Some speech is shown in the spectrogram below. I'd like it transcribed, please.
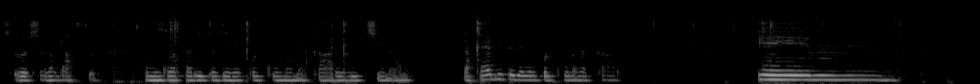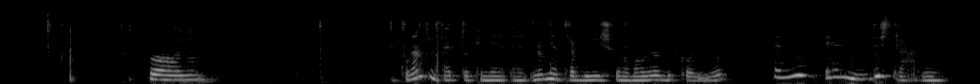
se deve essere un ragazzo, comunque la perdita di avere qualcuno a me caro vicino la perdita di avere qualcuno a me caro. E ehm, poi ecco un altro effetto che mi, eh, non mi attribuiscono, ma ve lo dico io, è, è distrarmi.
